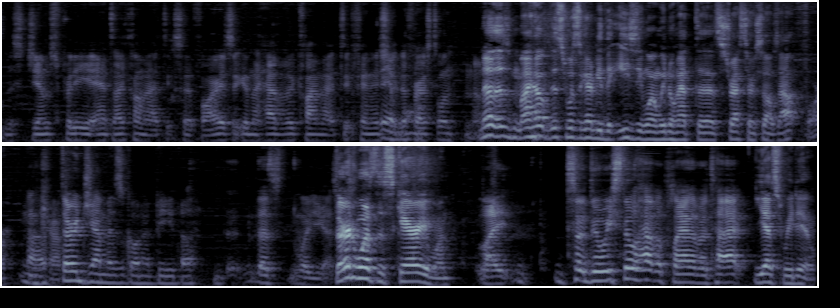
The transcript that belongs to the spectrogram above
So this gym's pretty anticlimactic so far. Is it gonna have a climactic finish It like the first one? No, this is my hope. This wasn't gonna be the easy one. We don't have to stress ourselves out for. No, Okay. third gem is going to be the. That's what you guys. Third one's the scary one. Like, so do we still have a plan of attack? Yes, we do.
